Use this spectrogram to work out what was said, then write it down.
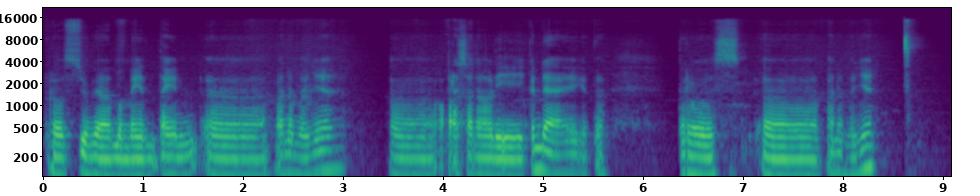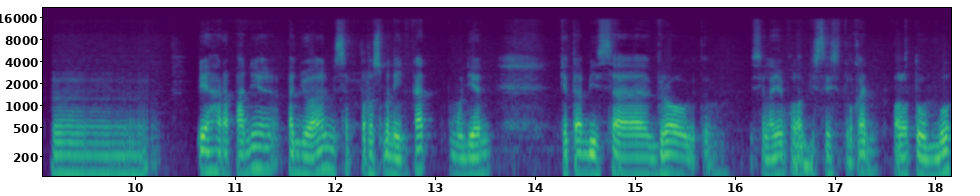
Terus juga memaintain uh, apa namanya uh, operasional di kedai gitu terus uh, apa namanya uh, ya harapannya penjualan bisa terus meningkat kemudian kita bisa grow gitu istilahnya kalau bisnis itu kan kalau tumbuh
